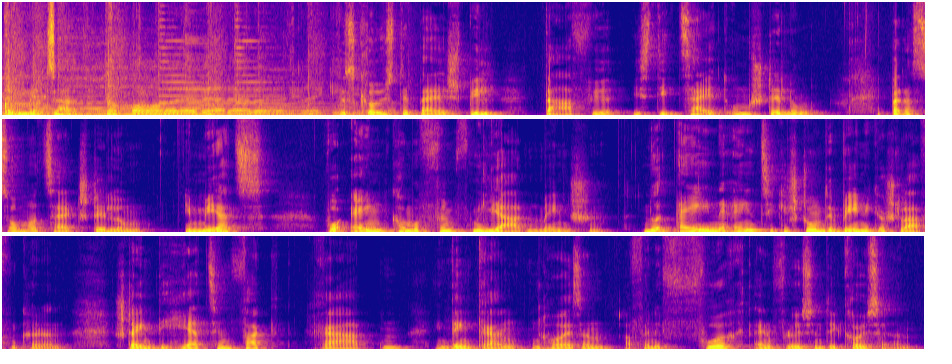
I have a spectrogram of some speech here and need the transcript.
Komm, jetzt sag einmal, wer der Welt. Das größte Beispiel dafür ist die Zeitumstellung. Bei der Sommerzeitstellung im März, wo 1,5 Milliarden Menschen nur eine einzige Stunde weniger schlafen können, steigen die Herzinfarkt Raten in den Krankenhäusern auf eine furchteinflößende Größe an.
